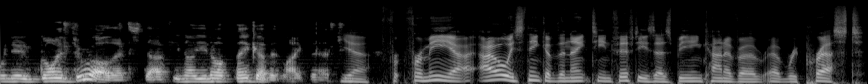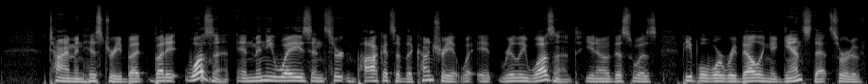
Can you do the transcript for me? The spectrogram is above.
when you're going through all that stuff, you know, you don't think of it like that. Yeah. For, for me, I, I always think of the 1950s as being kind of a, a repressed time in history, but but it wasn't in many ways. In certain pockets of the country, it it really wasn't. You know, this was people were rebelling against that sort of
